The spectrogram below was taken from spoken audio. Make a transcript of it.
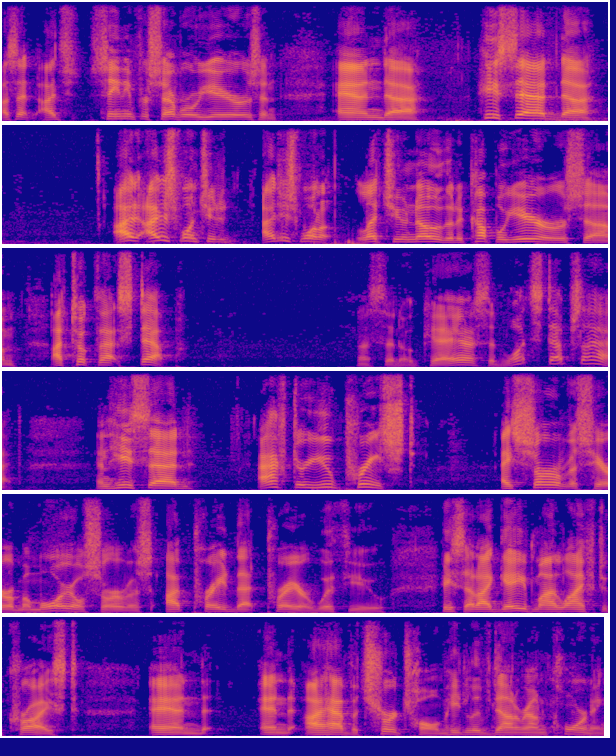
I said, "I've seen him for several years," and and uh, he said, uh, I, I just want you to, I just want to let you know that a couple years um, I took that step. I said, okay. I said, what step's that? And he said, after you preached a service here, a memorial service, I prayed that prayer with you. He said, I gave my life to Christ and and I have a church home. He lives down around Corning.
